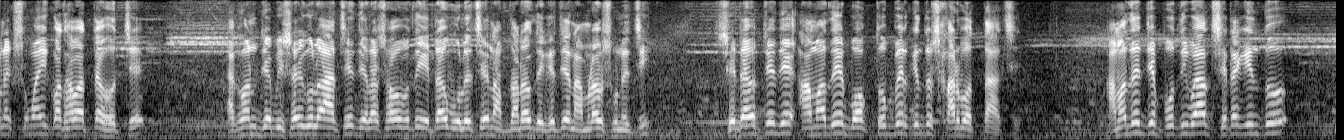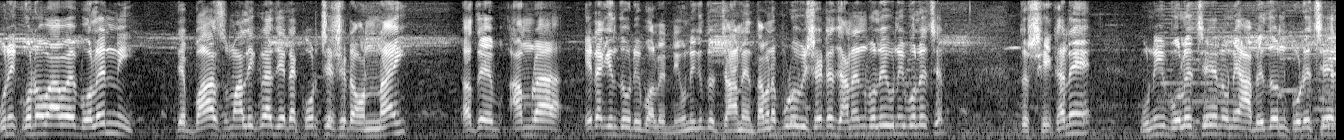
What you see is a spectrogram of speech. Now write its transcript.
অনেক সময়ই কথাবার্তা হচ্ছে। এখন যে বিষয়গুলো আছে, জেলা সভাপতি এটাও বলেছেন, আপনারাও দেখেছেন, আমরাও শুনেছি। সেটা হচ্ছে যে আমাদের বক্তব্যের কিন্তু সারবত্তা আছে। আমাদের যে প্রতিবাদ, সেটা কিন্তু উনি কোনোভাবে বলেননি যে বাস মালিকরা যেটা করছে সেটা অন্যায়, অতএব আমরা এটা কিন্তু উনি বলেননি, উনি কিন্তু জানেন, তার মানে পুরো বিষয়টা জানেন বলেই উনি বলেছেন। তো সেখানে উনি বলেছেন, উনি আবেদন করেছেন,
